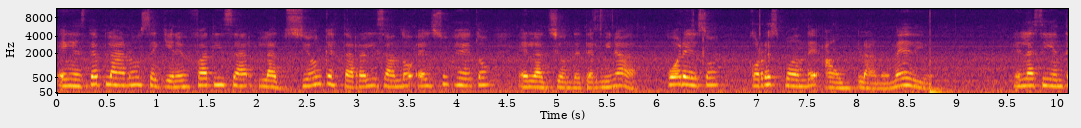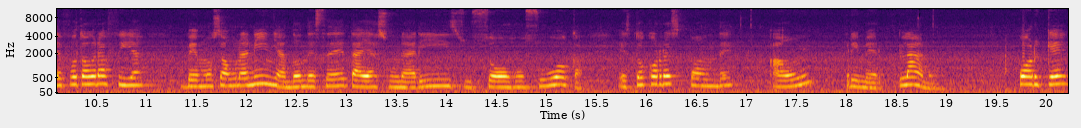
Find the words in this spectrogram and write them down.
en este plano se quiere enfatizar la acción que está realizando el sujeto en la acción determinada. Por eso corresponde a un plano medio. En la siguiente fotografía vemos a una niña donde se detalla su nariz, sus ojos, su boca. Esto corresponde a un primer plano porque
